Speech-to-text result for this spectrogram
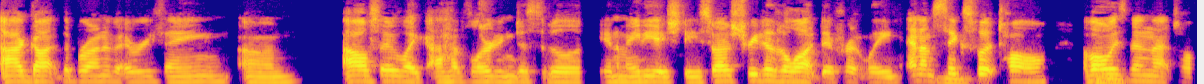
I got the brunt of everything. Um, I also like I have learning disability and I'm ADHD, so I was treated a lot differently. And I'm six mm. foot tall. I've mm. always been that tall.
